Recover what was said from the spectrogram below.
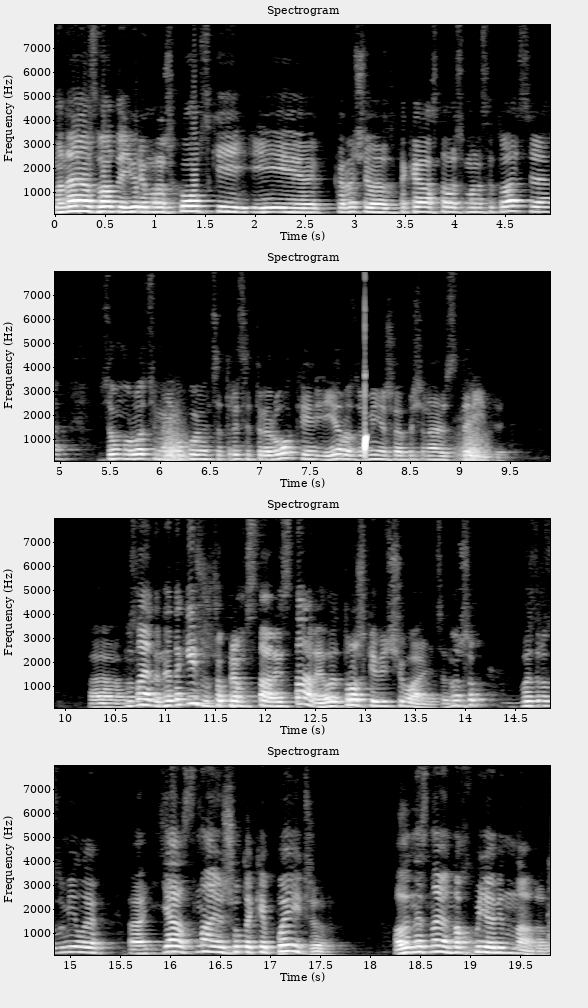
мене звати Юрій Мурашковський, і коротше, така сталася в мене ситуація. В цьому році мені виповнюється 33 роки, і я розумію, що я починаю старіти. Е, ну, знаєте, не такий, що, прям старий-старий, але трошки відчувається. Ну, щоб ви зрозуміли, е, я знаю, що таке пейджер, але не знаю, нахуя він надо.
